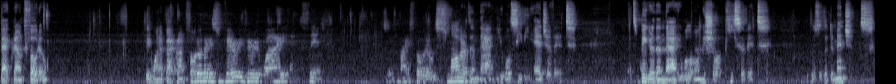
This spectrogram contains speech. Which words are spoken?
Background photo. They want a background photo that is very, very wide and thin. So if my photo is smaller than that, you will see the edge of it. If it's bigger than that, it will only show a piece of it. Those are the dimensions.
